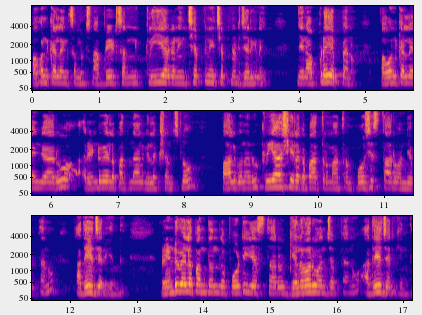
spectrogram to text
పవన్ కళ్యాణ్కి సంబంధించిన అప్డేట్స్ అన్నీ క్లియర్గా నేను చెప్పి నేను చెప్పినట్టు జరిగినాయి. నేను అప్పుడే చెప్పాను. పవన్ కళ్యాణ్ గారు రెండు వేల పద్నాలుగు ఎలక్షన్స్లో పాల్గొనరు క్రియాశీలక పాత్ర మాత్రం పోషిస్తారు అని చెప్పాను. అదే జరిగింది. రెండు వేల పంతొమ్మిదిలో పోటీ చేస్తారు గెలవరు అని చెప్పాను. అదే జరిగింది.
